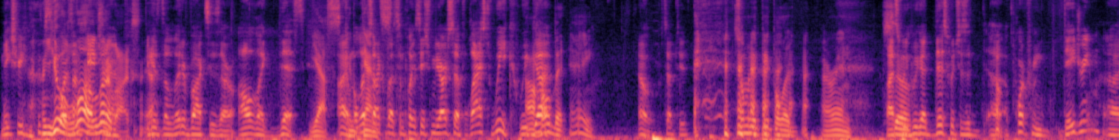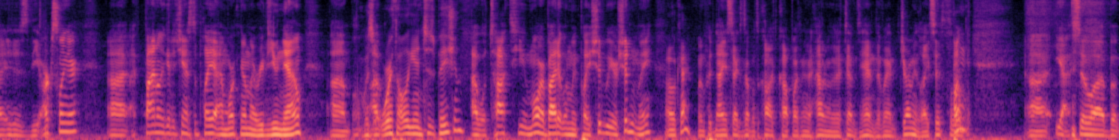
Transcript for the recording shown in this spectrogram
make sure you You support us on love Patreon, Litterbox, yeah. because the litter boxes are all like this. Yes, All right, but let's talk about some PlayStation VR stuff. Last week we A got. Hobbit. Hey, Oh, what's up, dude? so many people are, are in. Last So- week we got this, which is a, uh, a port from Daydream. Uh, it is the Arc Slinger. Uh, I finally get a chance to play it. I'm working on my review now. Um, Was I, it worth all the anticipation? I will talk to you more about it when we play. Should we or shouldn't we? Okay. When we put 90 seconds up with the clock, cop like how to attempt to him. The way Jeremy likes it. Funk. Uh, yeah. So, uh, but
